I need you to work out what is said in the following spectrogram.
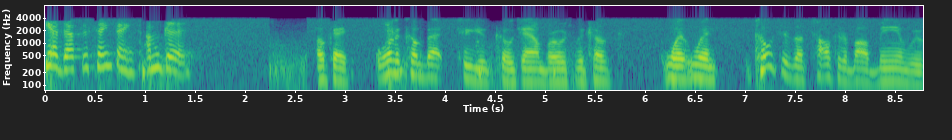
Yeah, Doug. The same thing. I'm good. Okay, I want to come back to you, Coach Ambrose, because when when coaches are talking about being re,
